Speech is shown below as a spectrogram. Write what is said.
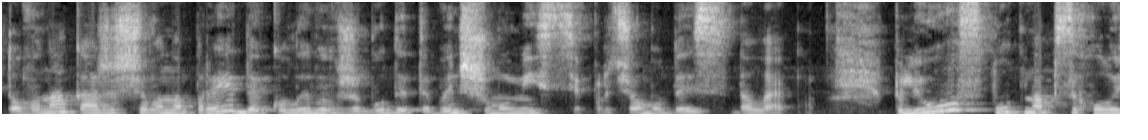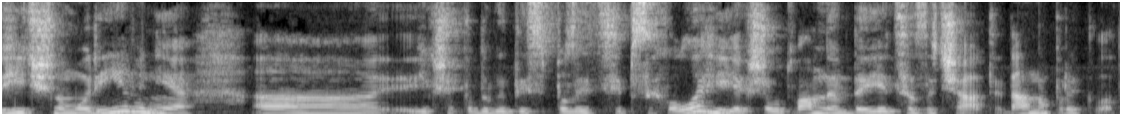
то вона каже, що вона прийде, коли ви вже будете в іншому місці, причому десь далеко. Плюс тут на психологічному рівні, а, якщо подивитись з позиції психології, якщо от вам не вдається зачати, да, наприклад,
